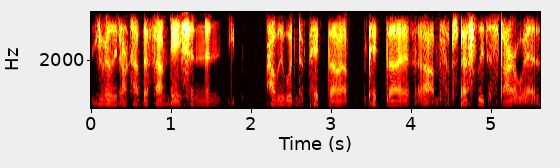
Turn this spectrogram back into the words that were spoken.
you really don't have the foundation, and you probably wouldn't have picked the picked the um, subspecialty to start with.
